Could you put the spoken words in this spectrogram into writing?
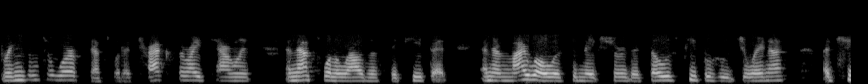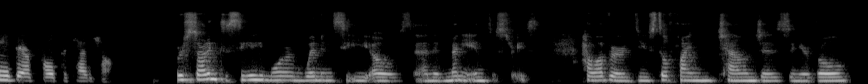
brings them to work. That's what attracts the right talent. And that's what allows us to keep it And then my role is to make sure that those people who join us achieve their full potential. We're starting to see more women CEOs and in many industries. However, do you still find challenges in your role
